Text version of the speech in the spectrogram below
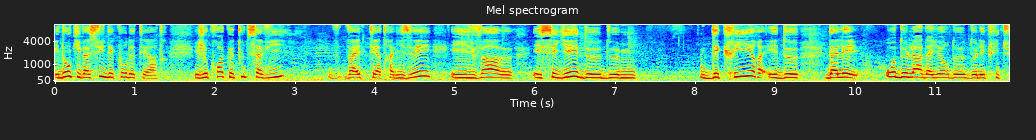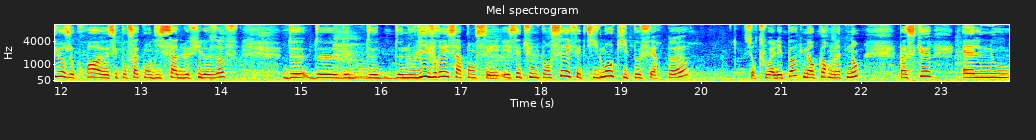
Et donc il va suivre des cours de théâtre. Et je crois que toute sa vie, va être théâtralisé et il va euh, essayer de, d'écrire et de, d'aller au-delà d'ailleurs de, l'écriture, je crois, euh, c'est pour ça qu'on dit ça de le philosophe, de, de, de, nous livrer sa pensée. Et c'est une pensée effectivement qui peut faire peur, surtout à l'époque, mais encore maintenant, parce qu'elle nous,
